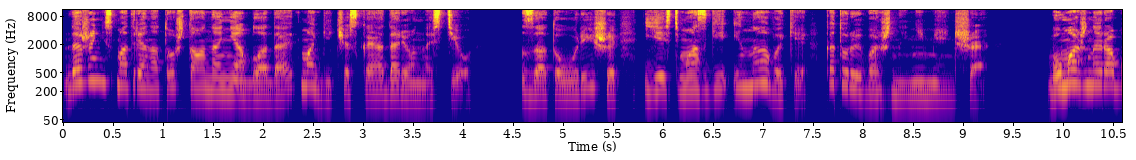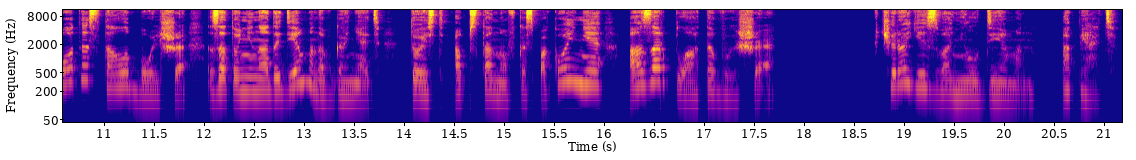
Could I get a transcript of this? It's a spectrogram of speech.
даже несмотря на то, что она не обладает магической одаренностью. Зато у Риши есть мозги и навыки, которые важны не меньше. Бумажной работы стало больше, зато не надо демонов гонять, то есть обстановка спокойнее, а зарплата выше. Вчера ей звонил демон. Опять.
